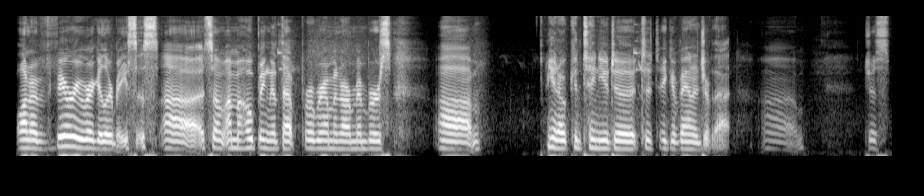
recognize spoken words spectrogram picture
on a very regular basis. Uh, so I'm hoping that that program and our members, um, you know, continue to to take advantage of that. Um, just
